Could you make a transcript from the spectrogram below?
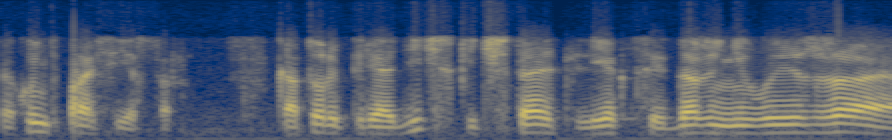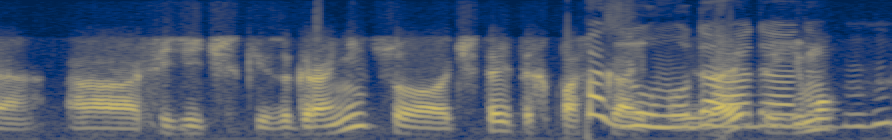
какой-нибудь профессор, который периодически читает лекции, даже не выезжая а, физически за границу, а читает их по, по скайпу. Зуму, да, да, ему, да. Угу.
